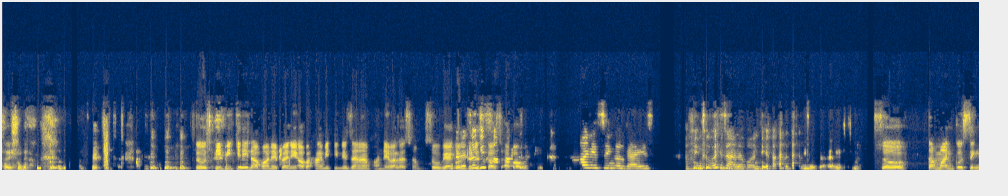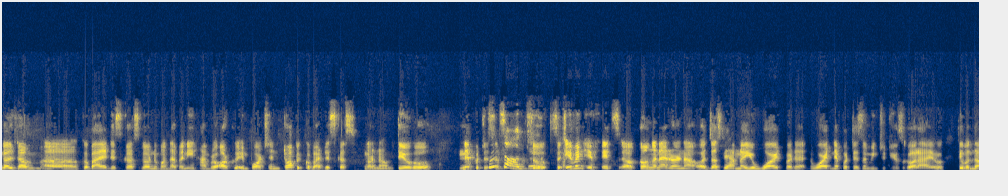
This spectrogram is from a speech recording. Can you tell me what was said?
छैन सो तिमी केही नभने पनि अब हामी तिनैजना भन्नेवाला छौँ। So we are going to discuss about अनि सिङ्गल गाइज हामी दुवैजना भन्ने सो सम्मानको सिङ्गल डम को बारे डिस्कस गर्नुभन्दा पनि हाम्रो अर्को इम्पोर्टेन्ट टपिकको बारे डिस्कस गर्न त्यो हो। So, so even if it's uh, Kangana Rana, जसले हामीलाई यो वर्डबाट वर्ड नेपोटिजम इन्ट्रोड्युस गरायो त्योभन्दा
